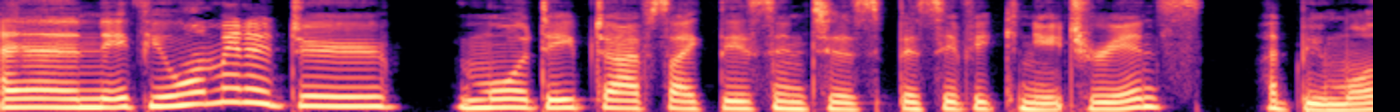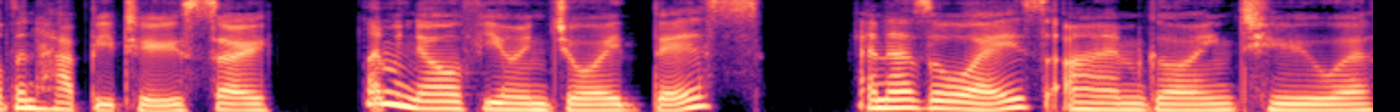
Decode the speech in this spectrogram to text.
And if you want me to do more deep dives like this into specific nutrients, I'd be more than happy to. So let me know if you enjoyed this. And as always, I'm going to uh,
